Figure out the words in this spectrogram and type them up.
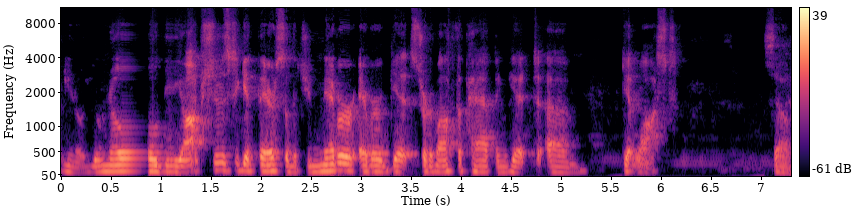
you know you'll know the options to get there so that you never ever get sort of off the path and get um, get lost so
